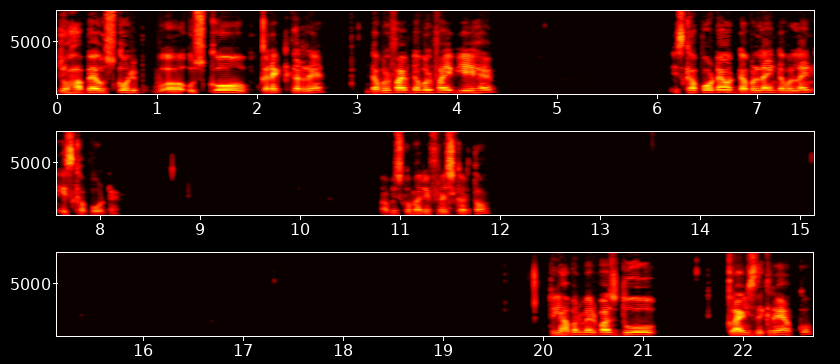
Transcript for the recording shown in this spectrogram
जो हब है, उसको उसको कनेक्ट कर रहे हैं। डबल फाइव डबल फाइव ये है। इसका पोर्ट है और डबल नाइन डबल नाइन इसका पोर्ट है। अब इसको मैं रिफ्रेश करता हूँ। तो यहाँ पर मेरे पास दो क्लाइंट्स दिख रहे हैं आपको।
